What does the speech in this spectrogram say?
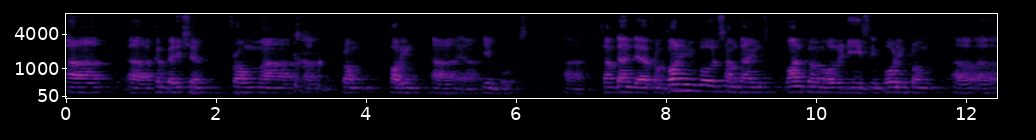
uh, uh competition from, uh, uh, from foreign imports. Uh, sometimes they are from foreign imports, sometimes one firm already is importing from uh, uh,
